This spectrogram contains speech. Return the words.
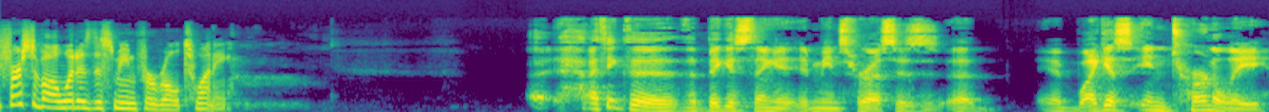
first of all, what does this mean for Roll Twenty? I think the the biggest thing it means for us is uh, I guess internally,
